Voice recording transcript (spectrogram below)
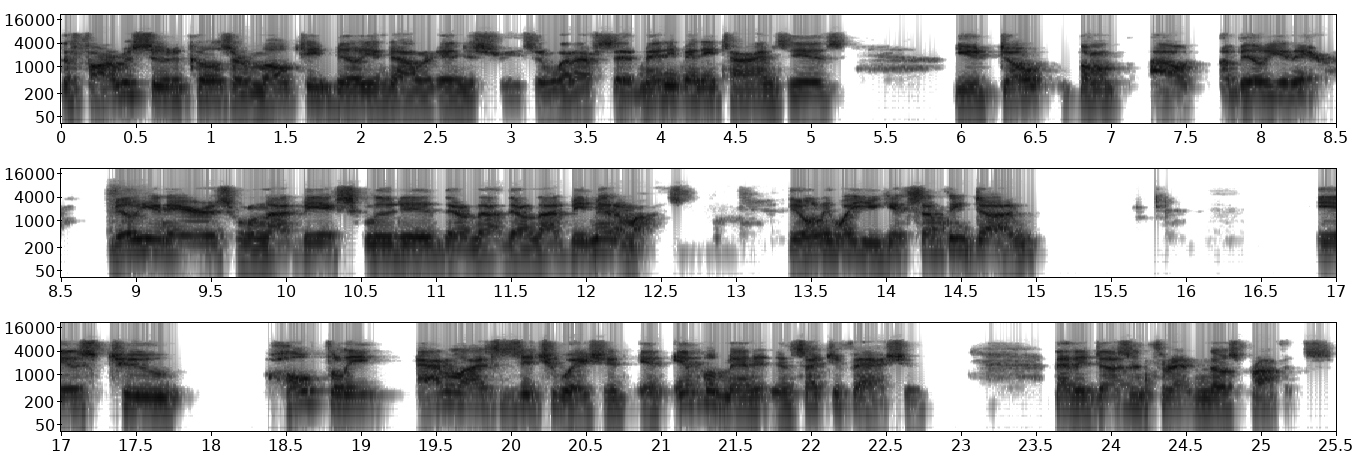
the pharmaceuticals are multi billion dollar industries. And what I've said many, many times is you don't bump out a billionaire. Billionaires will not be excluded. They'll not, they'll not be minimized. The only way you get something done is to hopefully analyze the situation and implement it in such a fashion that it doesn't threaten those profits.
